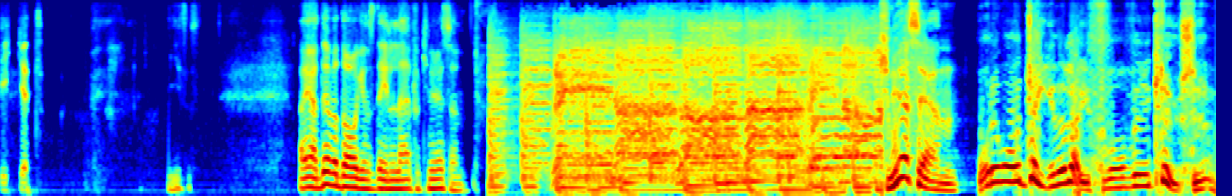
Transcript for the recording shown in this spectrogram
Icket. Jesus. Ja, ja, det var dagens Life för Knösen. Knösen! Och det var the Life av eh, Knusen.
